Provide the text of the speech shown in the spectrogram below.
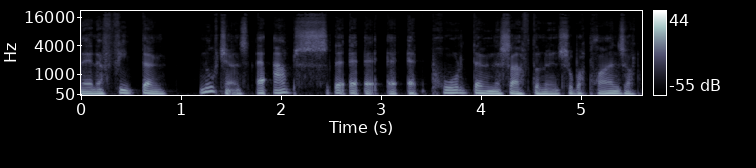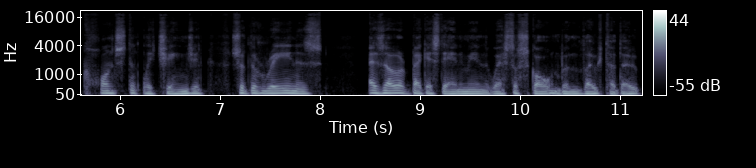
then a feed down no chance. It, abs- it, it, it, poured down this afternoon, so our plans are constantly changing. So the rain is is our biggest enemy in the west of Scotland, without a doubt.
